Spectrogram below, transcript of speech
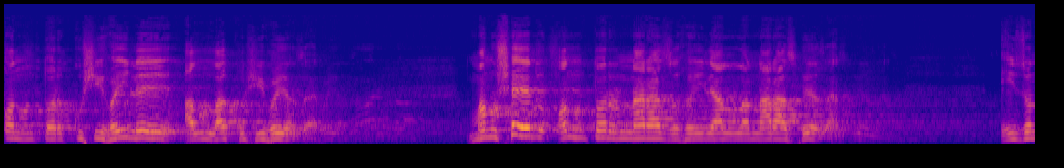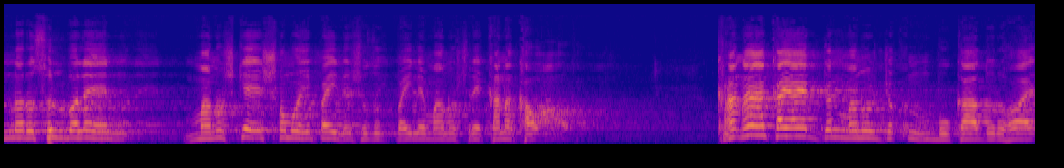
অন্তর খুশি হইলে আল্লাহ খুশি হইয়া যায়। মানুষের অন্তর নারাজ হইলে আল্লাহ নারাজ হয়ে যান এই জন্য রসুল বলেন, মানুষকে সময় পাইলে, সুযোগ পাইলে মানুষরে খানা খাওয়াও। খানা খায়া একজন মানুষ যখন বুকা দূর হয়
